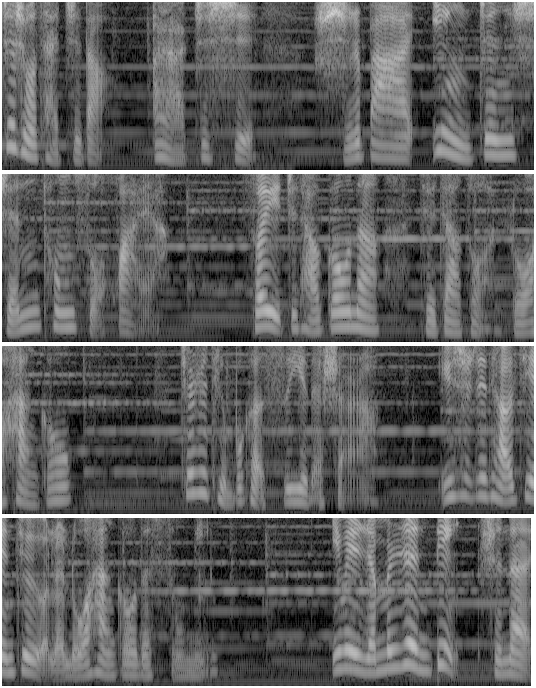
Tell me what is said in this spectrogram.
这时候才知道，哎呀，这是十八应真神通所化呀！所以这条沟呢，就叫做罗汉沟，真是挺不可思议的事儿啊。于是这条涧就有了罗汉沟的俗名，因为人们认定是那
